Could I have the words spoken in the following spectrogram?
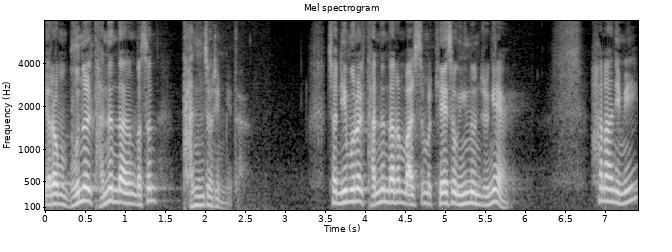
여러분, 문을 닫는다는 것은 단절입니다. 전 이 문을 닫는다는 말씀을 계속 읽는 중에 하나님이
